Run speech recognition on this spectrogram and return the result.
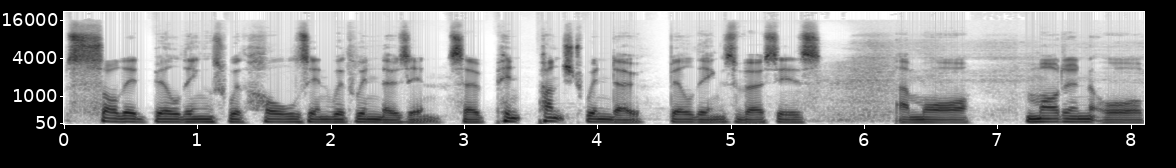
solid buildings with holes in with windows in. So pin- punched window buildings versus a more modern or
